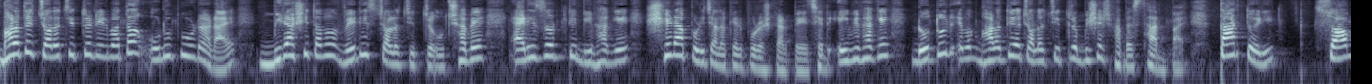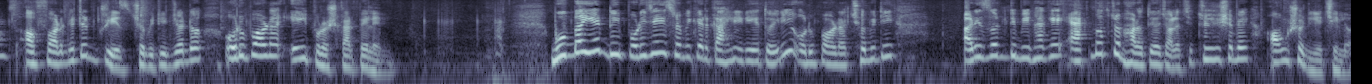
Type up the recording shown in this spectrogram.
ভারতের চলচ্চিত্র নির্মাতা অনুপূর্ণা রায় বিরাশিতম ভেনিস চলচ্চিত্র উৎসবে অ্যারিজনটি বিভাগে সেরা পরিচালকের পুরস্কার পেয়েছেন। এই বিভাগে নতুন এবং ভারতীয় চলচ্চিত্র বিশেষভাবে স্থান পায়। তার তৈরি সংস অফ ফরগেটেড ট্রিজ ছবিটির জন্য অনুপর্ণা এই পুরস্কার পেলেন। মুম্বাইয়ের দুই পরিযায়ী শ্রমিকের কাহিনী নিয়ে তৈরি অনুপর্ণার ছবিটি আরিজনটি বিভাগে একমাত্র ভারতীয় চলচ্চিত্র হিসেবে অংশ নিয়েছিল।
